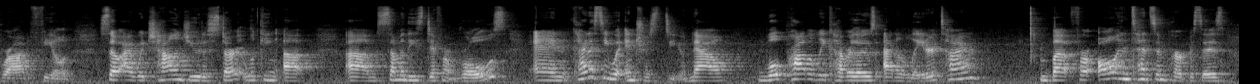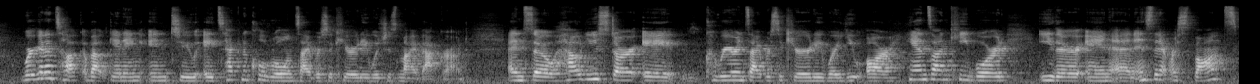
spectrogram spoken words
broad field. So I would challenge you to start looking up um, some of these different roles and kind of see what interests you. Now, we'll probably cover those at a later time, but for all intents and purposes, we're gonna talk about getting into a technical role in cybersecurity, which is my background. And so how do you start a career in cybersecurity where you are hands-on keyboard, either in an incident response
